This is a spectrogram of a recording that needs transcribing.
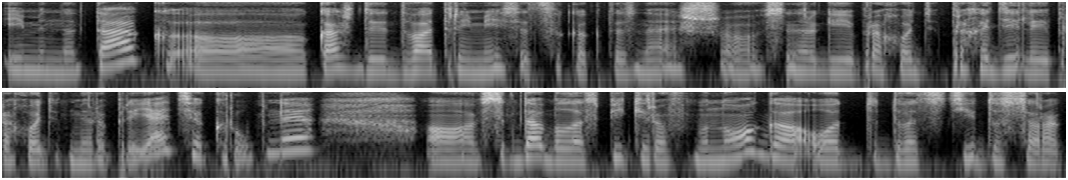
именно так. Э, каждые 2-3 месяца, как ты знаешь, э, в Синергии проходят, проходили и проходят мероприятия крупные. Э, всегда было спикеров много, от 20 до 40,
